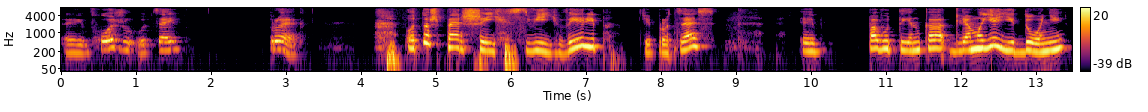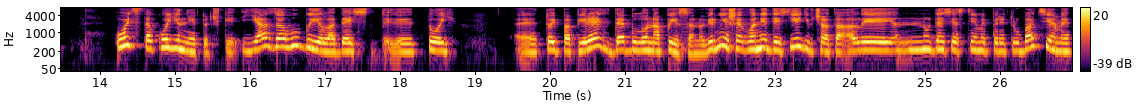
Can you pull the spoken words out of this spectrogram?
е, входжу у цей проект. Отож, перший свій виріб чи процес е, павутинка для моєї доні. Ось такої ниточки. Я загубила десь е, той той папірець, де було написано. Вірніше, вони десь є, дівчата, але ну, десь я з цими перетрубаціями,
